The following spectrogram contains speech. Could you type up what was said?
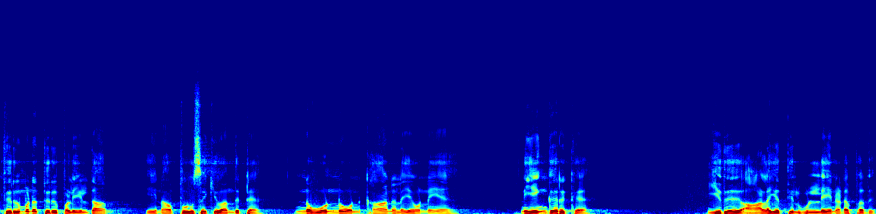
திருமண திருப்பலியில் தான் ஏய் நான் பூசைக்கு வந்துட்டேன். இன்னும் ஒன்று ஒன்று காணலையே உன்னைய. நீ எங்க இருக்க? இது ஆலயத்தில் உள்ளே நடப்பது.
